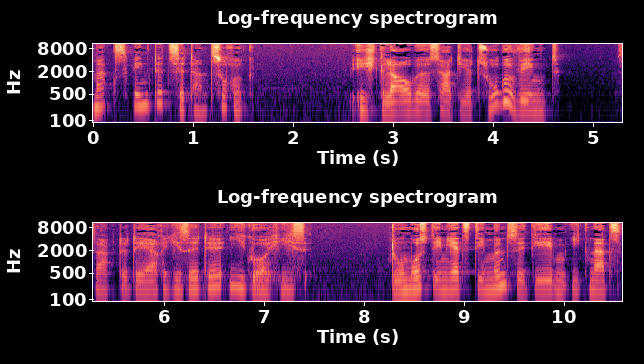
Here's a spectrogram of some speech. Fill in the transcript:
Max winkte zitternd zurück. Ich glaube, es hat dir zugewinkt, sagte der Riese, der Igor hieß. Du musst ihm jetzt die Münze geben, Ignaz.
